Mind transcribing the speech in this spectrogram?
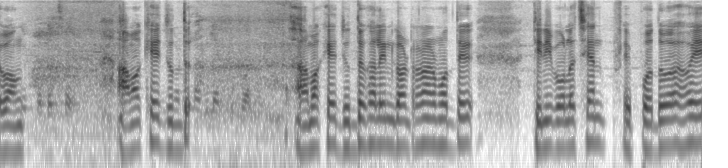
এবং আমাকে যুদ্ধ, আমাকে যুদ্ধকালীন ঘটনার মধ্যে তিনি বলেছেন পদুয়া হয়ে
